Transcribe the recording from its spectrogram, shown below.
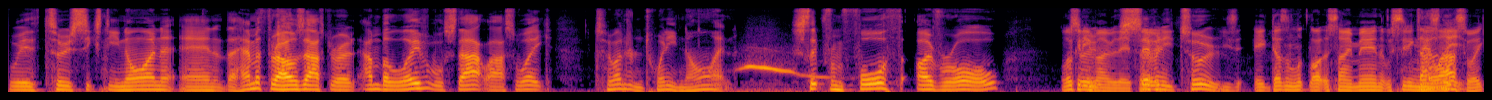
with 269, and the Hammer Throwers, after an unbelievable start last week, 229. Slipped from fourth overall Look at him over there. Too. 72. He's, he doesn't look like the same man that was sitting there Doesn't last he? week.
